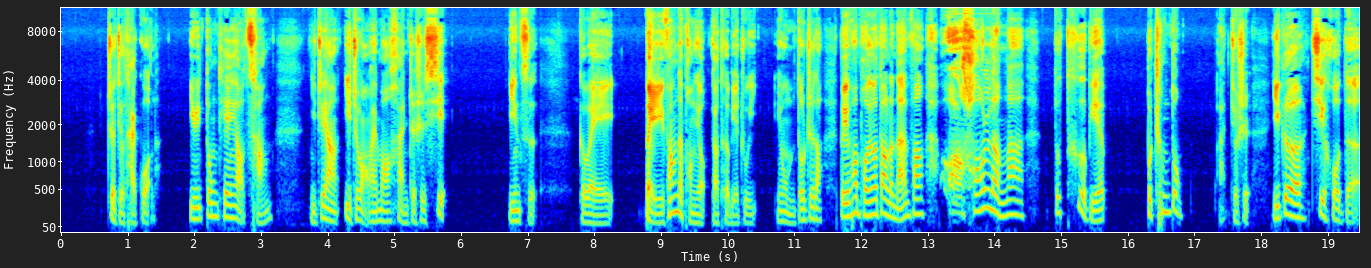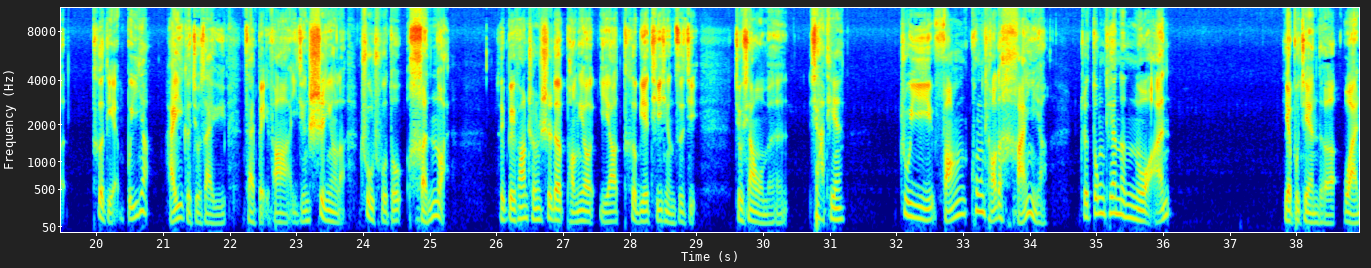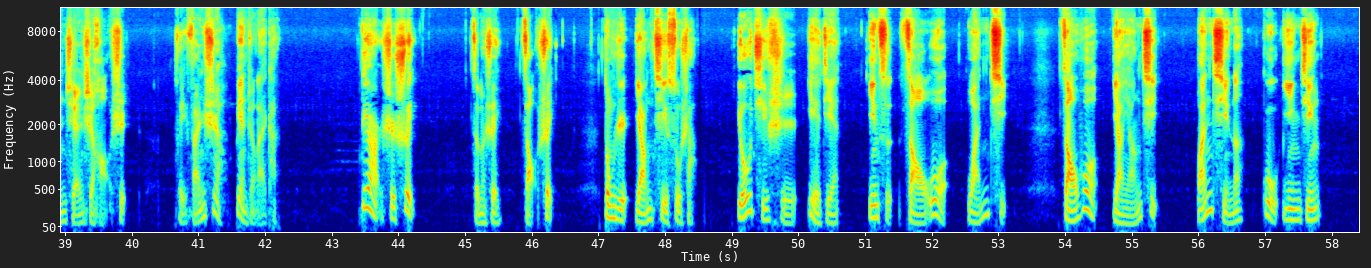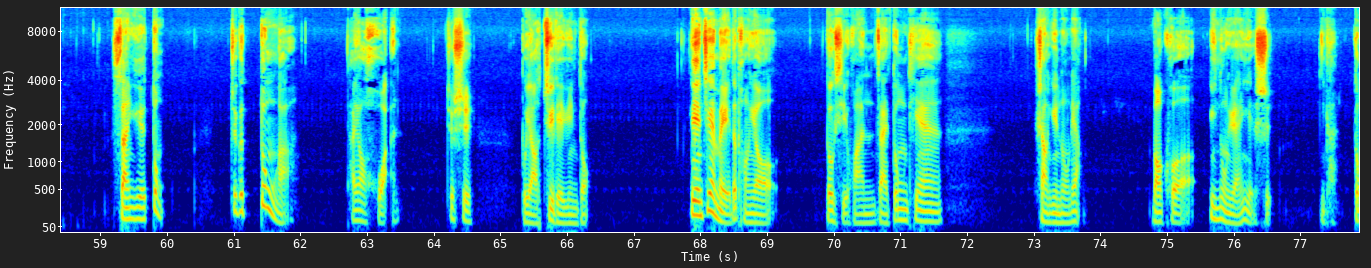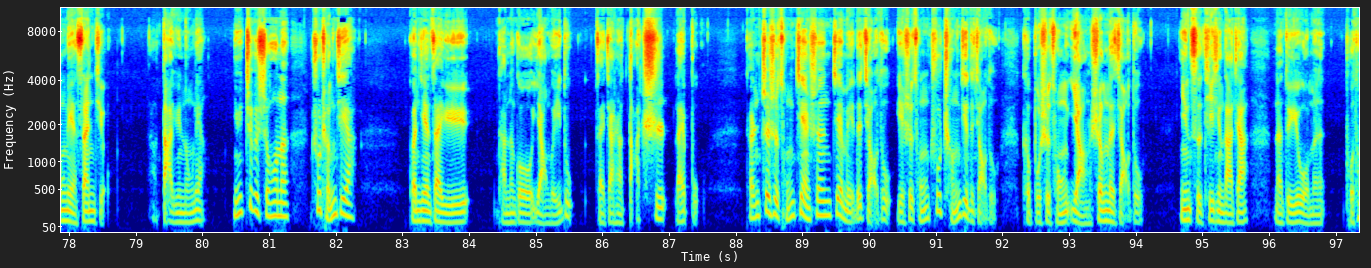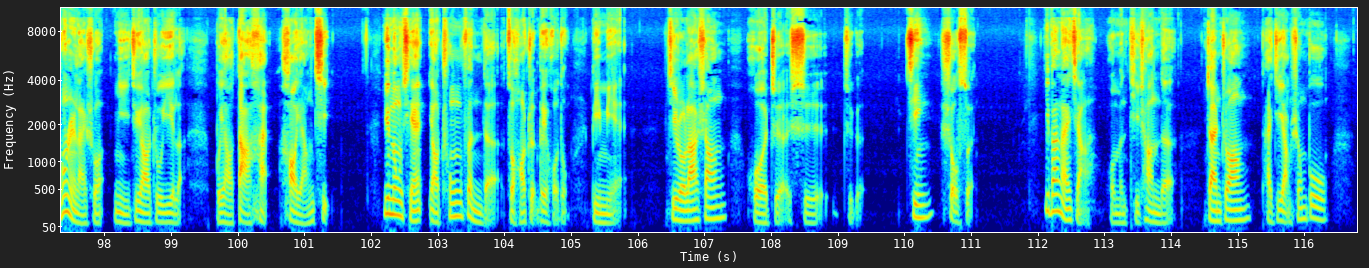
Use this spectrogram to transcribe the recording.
这就太过了。因为冬天要藏，你这样一直往外冒汗，这是泄。因此，各位北方的朋友要特别注意。因为我们都知道，北方朋友到了南方，啊，好冷啊，都特别不称冻，啊，就是一个气候的特点不一样。还一个就在于，在北方啊，已经适应了，处处都很暖，所以北方城市的朋友也要特别提醒自己，就像我们夏天注意防空调的寒一样，这冬天的暖也不见得完全是好事。所以凡事啊，辩证来看。第二是睡，怎么睡？早睡。冬日阳气肃杀，尤其是夜间，因此早卧晚起。早卧养阳气，晚起呢固阴经。三曰动，这个动啊，它要缓，就是不要剧烈运动。练健美的朋友。都喜欢在冬天上运动量，包括运动员也是。你看，冬练三九，大运动量，因为这个时候呢出成绩啊。关键在于它能够养维度，再加上大吃来补。但是这是从健身健美的角度，也是从出成绩的角度，可不是从养生的角度。因此提醒大家，那对于我们普通人来说，你就要注意了。不要大汗耗阳气，运动前要充分的做好准备活动，避免肌肉拉伤或者是这个筋受损。一般来讲，我们提倡的站桩、太极养生步、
